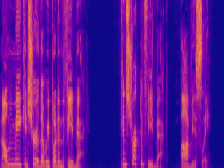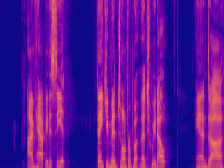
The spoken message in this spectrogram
And I'm making sure that we put in the feedback. Constructive feedback, obviously. I'm happy to see it. Thank you, Midtone, for putting that tweet out. And uh,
